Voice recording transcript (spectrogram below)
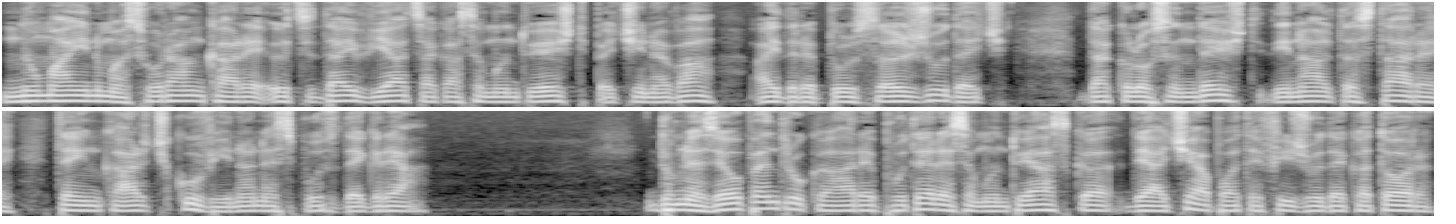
Numai în măsura în care îți dai viața ca să mântuiești pe cineva, ai dreptul să-l judeci. Dacă l-o sândești din altă stare, te încarci cu vină nespus de grea. Dumnezeu pentru că are putere să mântuiască, de aceea poate fi judecător,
